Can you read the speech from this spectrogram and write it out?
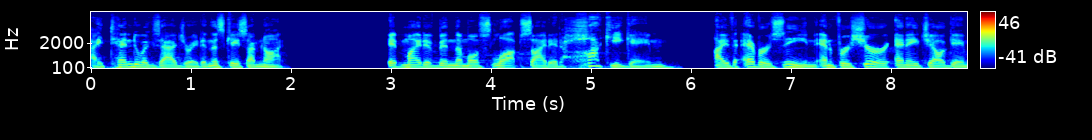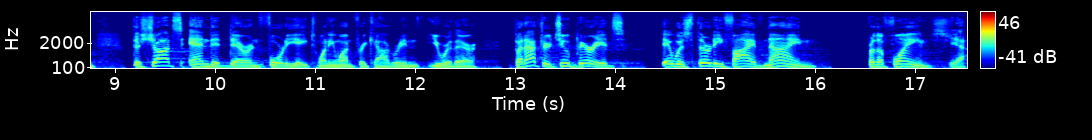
I tend to exaggerate. In this case, I'm not. It might have been the most lopsided hockey game I've ever seen, and for sure, NHL game. The shots ended, Darren, 48 21 for Calgary, and you were there. But after two periods, it was 35 9 for the Flames. Yeah.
